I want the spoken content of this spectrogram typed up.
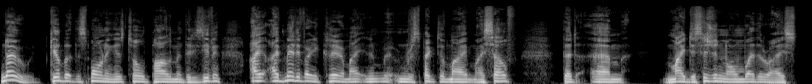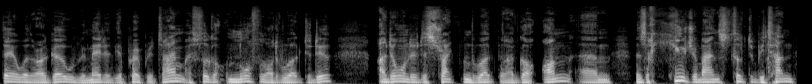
No, Gilbert this morning has told Parliament that he's leaving. I, have made it very clear in, my, in, in, respect of my myself that um, my decision on whether I stay or whether I go will be made at the appropriate time. I've still got an awful lot of work to do. I don't want to distract from the work that I've got on. Um, there's a huge amount still to be done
